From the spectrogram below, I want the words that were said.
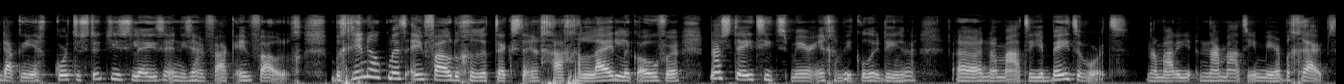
daar kun je echt korte stukjes lezen en die zijn vaak eenvoudig. Begin ook met eenvoudigere teksten en ga geleidelijk over naar steeds iets meer ingewikkelde dingen uh, naarmate je beter wordt. Naarmate je, je meer begrijpt.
